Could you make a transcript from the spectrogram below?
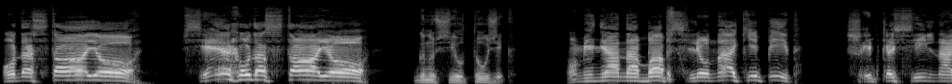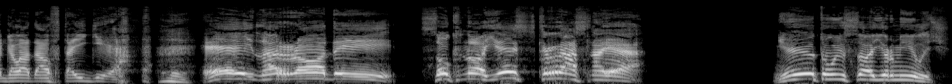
«Удостою! Всех удостою!» — гнусил Тузик. У меня на баб слюна кипит. Шибко сильно оголодал в тайге. Эй, народы! Сукно есть красное? Нету, Иса Ермилыч.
